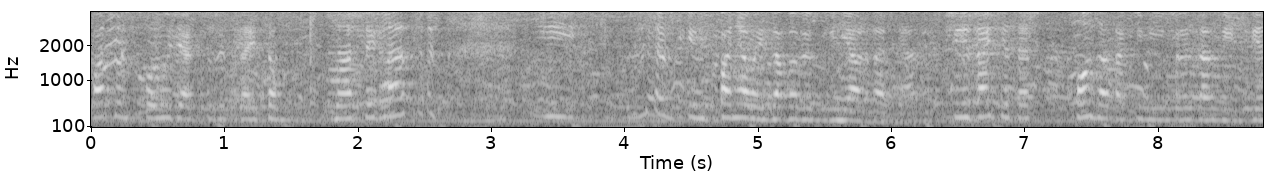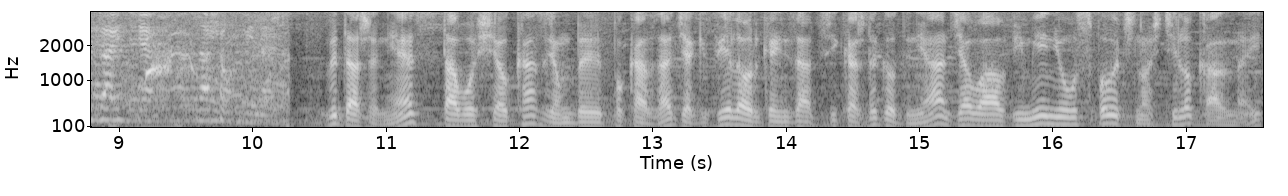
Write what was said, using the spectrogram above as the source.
patrząc po ludziach, którzy tutaj są z naszych lat i życzę wszystkim wspaniałej zabawy w gminie Alwernia. Przyjeżdżajcie też poza takimi imprezami, zwiedzajcie naszą gminę. Wydarzenie stało się okazją, by pokazać, jak wiele organizacji każdego dnia działa w imieniu społeczności lokalnej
